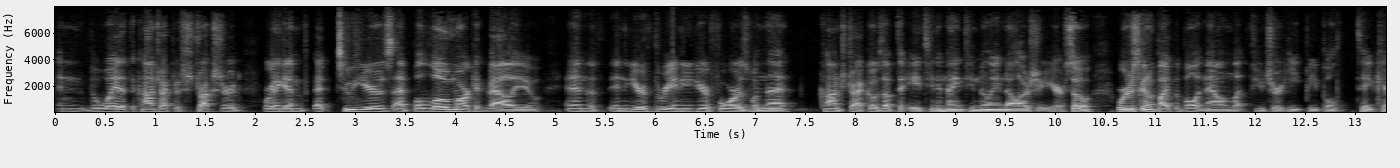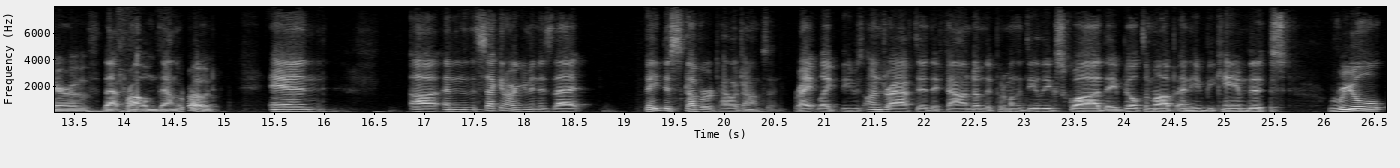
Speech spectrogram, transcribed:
And the way that the contract is structured, we're going to get him at two years at below market value, and in the in year three and year four is when that contract goes up to 18 and 19 million dollars a year. So we're just going to bite the bullet now and let future Heat people take care of that problem down the road. And uh, and the second argument is that they discovered Tyler Johnson, right? Like he was undrafted. They found him. They put him on the D League squad. They built him up, and he became this real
